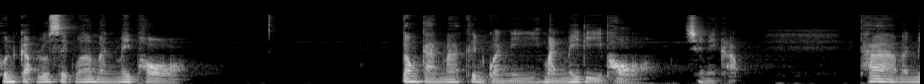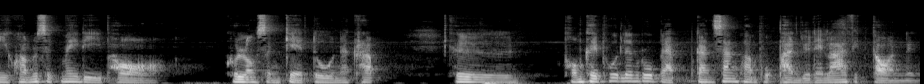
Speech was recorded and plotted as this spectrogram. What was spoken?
คุณกลับรู้สึกว่ามันไม่พอ ต้องการมากขึ้นกว่านี้มันไม่ดีพอ ใช่ไหมครับ ถ้ามันมีความรู้สึกไม่ดีพอ คุณลองสังเกตดูนะครับ คือผมเคยพูดเรื่องรูปแบบการสร้างความผูกพันอยู่ในไลฟ์อีกตอนหนึ่ง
